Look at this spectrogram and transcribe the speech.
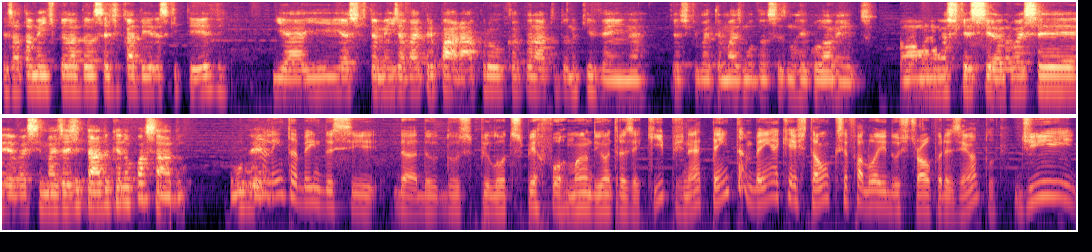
exatamente pela dança de cadeiras que teve. E aí acho que também já vai preparar para o campeonato do ano que vem, né? Acho que vai ter mais mudanças no regulamento. Então acho que esse ano vai ser, vai ser mais agitado que ano passado. Ver. Além também desse da, do, dos pilotos performando em outras equipes, né? Tem também a questão que você falou aí do Stroll, por exemplo, de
